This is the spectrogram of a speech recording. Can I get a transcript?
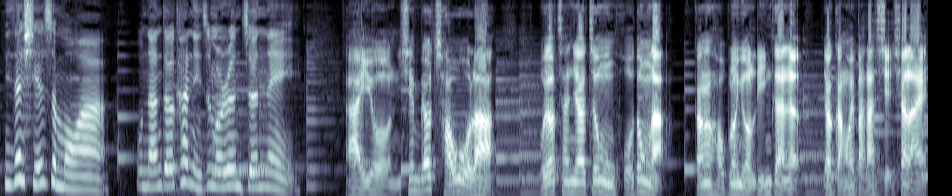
你在写什么啊？我难得看你这么认真呢。哎呦，你先不要吵我啦，我要参加征文活动了，刚刚好不容易有灵感了，要赶快把它写下来。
